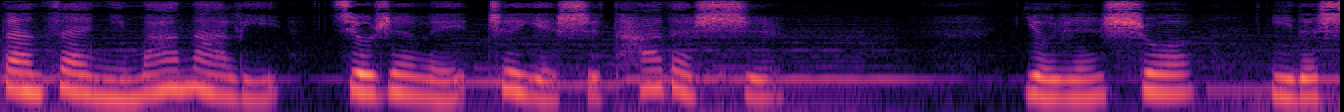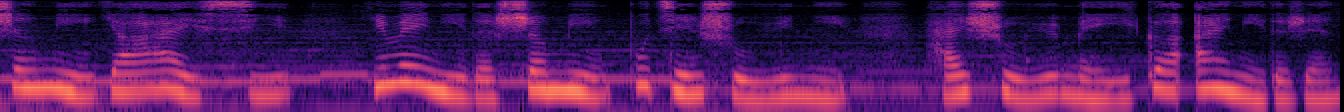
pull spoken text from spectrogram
但在你妈那里就认为这也是她的事。有人说，你的生命要爱惜，因为你的生命不仅属于你，还属于每一个爱你的人。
